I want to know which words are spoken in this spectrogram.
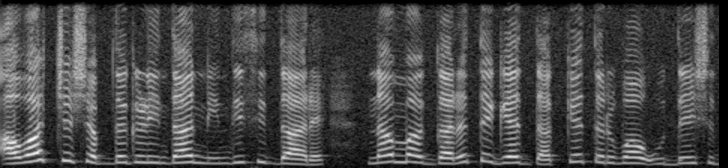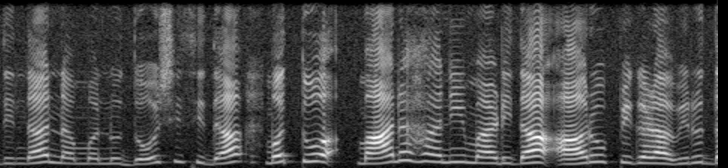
ಅವಾಚ್ಯ ಶಬ್ದಗಳಿಂದ ನಿಂದಿಸಿದ್ದಾರೆ. ನಮ್ಮ ಘನತೆಗೆ ಧಕ್ಕೆ ತರುವ ಉದ್ದೇಶದಿಂದ ನಮ್ಮನ್ನು ದೋಷಿಸಿದ ಮತ್ತು ಮಾನಹಾನಿ ಮಾಡಿದ ಆರೋಪಿಗಳ ವಿರುದ್ಧ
